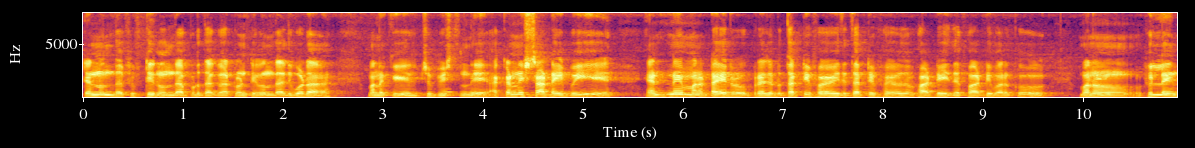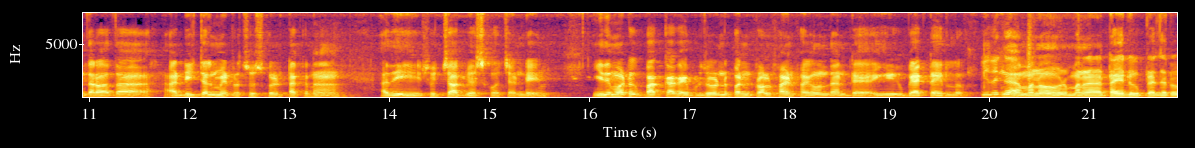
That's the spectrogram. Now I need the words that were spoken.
టెన్ ఉందా? ఫిఫ్టీన్ ఉందా? అప్పుడు దాకా ట్వంటీ ఉందా? అది కూడా మనకి చూపిస్తుంది. అక్కడి నుంచి స్టార్ట్ అయిపోయి వెంటనే మన టైర్ ప్రెజర్ థర్టీ ఫైవ్ ఇది థర్టీ ఫైవ్ ఫార్టీ ఇది ఫార్టీ వరకు మనం ఫిల్ అయిన తర్వాత ఆ డిజిటల్ మీటర్ చూసుకుని టక్కున అది స్విచ్ ఆఫ్ చేసుకోవచ్చండి. ఇది మటుకు పక్కాగా ఇప్పుడు చూడండి పని ట్వెల్వ్ పాయింట్ ఫైవ్ ఉందంటే ఈ బ్యాక్ టైర్లో ఈ విధంగా మనం మన టైర్ ప్రెజర్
